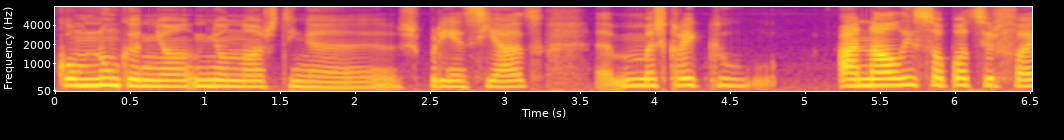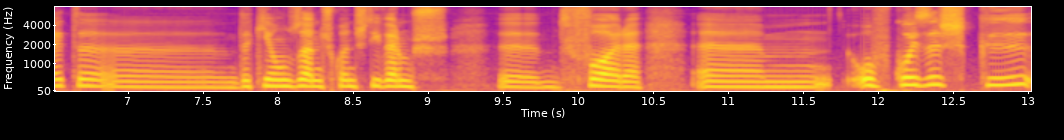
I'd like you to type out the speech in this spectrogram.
como nunca nenhum, nenhum, de nós tinha experienciado, uh, mas creio que a análise só pode ser feita daqui a uns anos, quando estivermos de fora. houve coisas que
